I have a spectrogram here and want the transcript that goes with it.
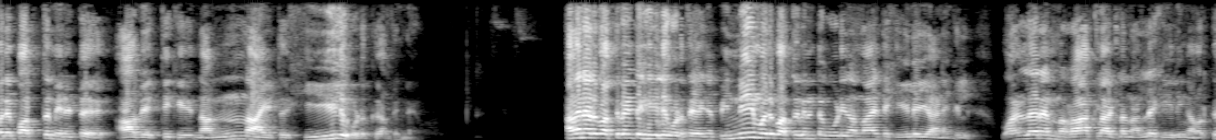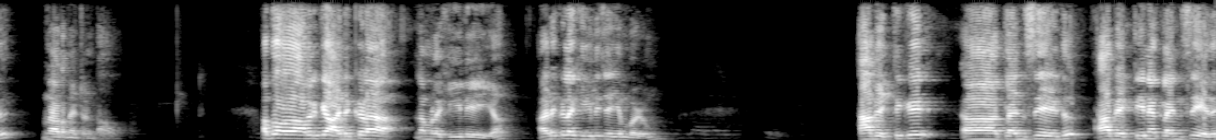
ഒരു പത്ത് മിനിറ്റ് ആ വ്യക്തിക്ക് നന്നായിട്ട് ഹീൽ കൊടുക്കുക പിന്നെ. അങ്ങനെ ഒരു പത്ത് മിനിറ്റ് ഹീൽ കൊടുത്തു കഴിഞ്ഞാൽ പിന്നെയും ഒരു പത്ത് മിനിറ്റ് കൂടി നന്നായിട്ട് ഹീൽ ചെയ്യുകയാണെങ്കിൽ വളരെ മിറാക്കിളായിട്ടുള്ള നല്ല ഹീലിംഗ് അവർക്ക് നടന്നിട്ടുണ്ടാവും. അപ്പോൾ അവർക്ക് അടുക്കള നമ്മൾ ഹീൽ ചെയ്യുക. അടുക്കള ഹീൽ ചെയ്യുമ്പോഴും ആ വ്യക്തിക്ക് ക്ലെൻസ് ചെയ്ത് ആ വ്യക്തിനെ ക്ലെൻസ് ചെയ്ത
